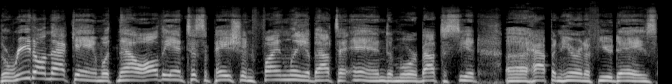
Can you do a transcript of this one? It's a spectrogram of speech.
the read on that game with now all the anticipation finally about to end, and we're about to see it happen here in a few days.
